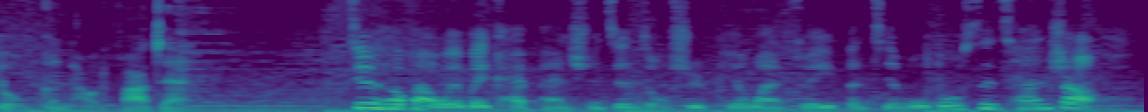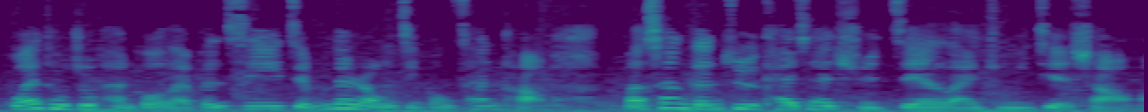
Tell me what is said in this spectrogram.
有更好的发展。鉴于合法微微开盘时间总是偏晚，所以本节目多次参照国外投注盘口来分析，节目内容仅供参考。马上根据开赛时间来逐一介绍。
